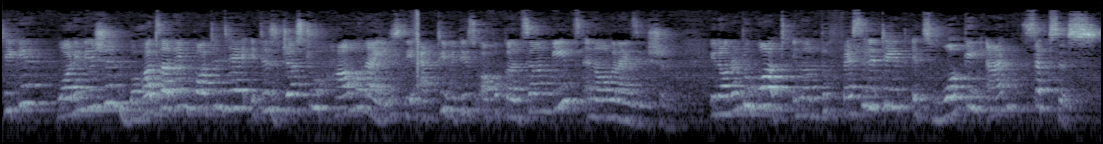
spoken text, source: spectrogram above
ठीक है? कोऑर्डिनेशन बहुत ज़्यादा इंपॉर्टेंट है। It is just to harmonize the activities of a concern means an organization in order to what? In order to facilitate its working and success.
